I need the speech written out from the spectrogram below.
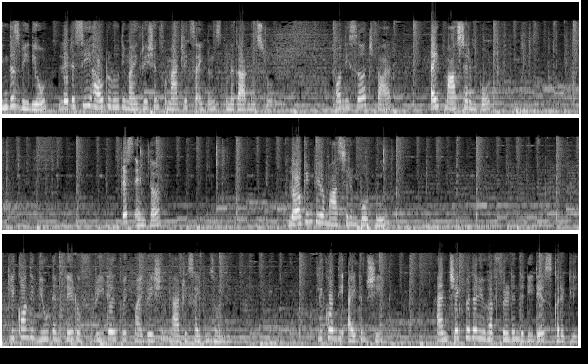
In this video, let us see how to do the migration for matrix items in a garment store. On the search bar, type master import, press enter, log into your master import tool, click on the view template of retail quick migration matrix items only. Click on the item sheet and check whether you have filled in the details correctly.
